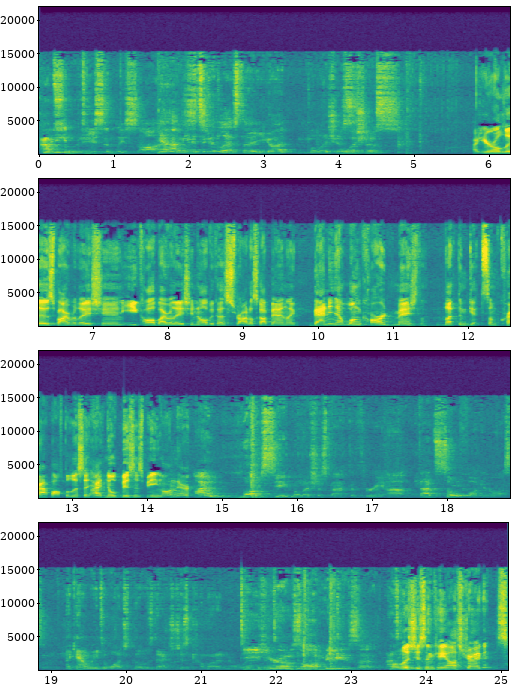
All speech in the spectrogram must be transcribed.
pretty Absolutely. decently sized. Yeah, I mean it's a good list. Uh, you got malicious. malicious. A hero lives by relation, E call by relation, all because Stratos got banned. Like banning that one card managed to let them get some crap off the list that had no business being on there. I love seeing malicious back to three. Uh, that's so fucking awesome. I can't wait to watch those decks just come out of nowhere. D hero zombies. Uh, Malicious and Chaos Dragons.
